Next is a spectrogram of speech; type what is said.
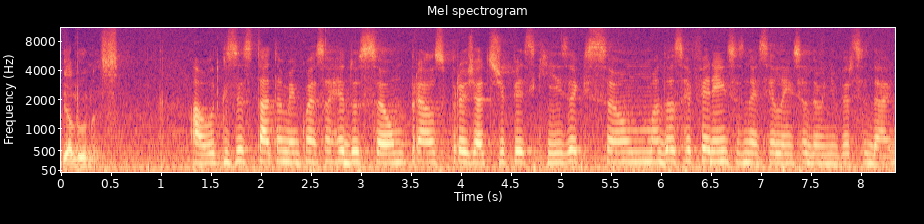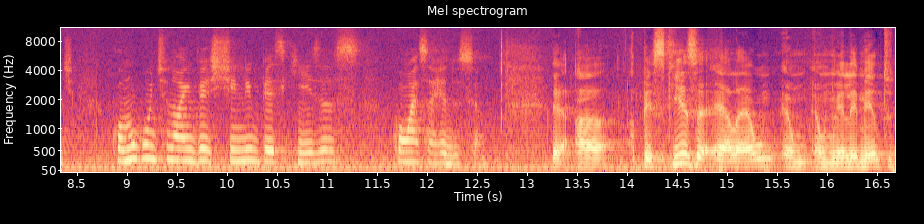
e alunas. A URGS está também com essa redução para os projetos de pesquisa, que são uma das referências na excelência da universidade. Como continuar investindo em pesquisas com essa redução? É, a, a, pesquisa ela é um, é, um, é um elemento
